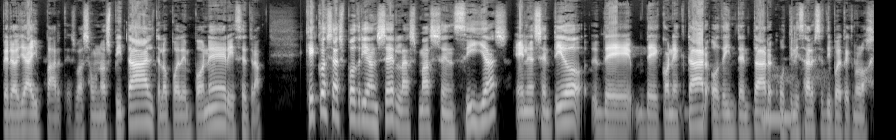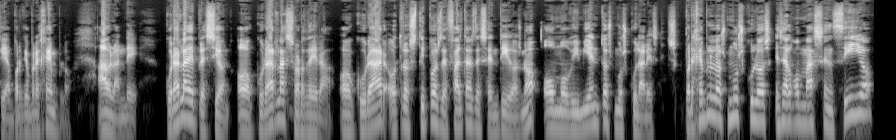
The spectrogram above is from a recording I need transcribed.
pero ya hay partes. Vas a un hospital, te lo pueden poner, etcétera. ¿Qué cosas podrían ser las más sencillas en el sentido de, de conectar o de intentar mm. utilizar este tipo de tecnología? Porque, por ejemplo, hablan de curar la depresión o curar la sordera o curar otros tipos de faltas de sentidos, ¿no? O movimientos musculares. Por ejemplo, los músculos es algo más sencillo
